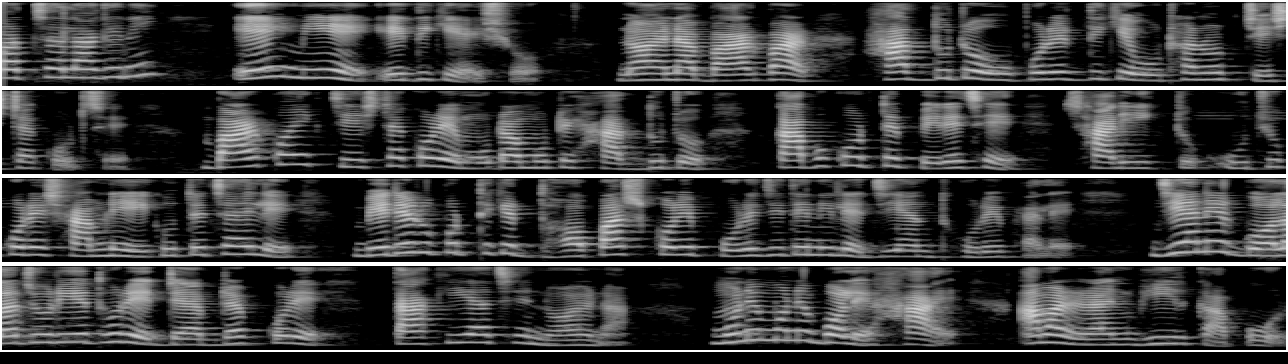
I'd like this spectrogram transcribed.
বাচ্চা লাগেনি? এই মেয়ে, এদিকে এসো। নয়না বারবার হাত দুটো উপরের দিকে ওঠানোর চেষ্টা করছে। বার কয়েক চেষ্টা করে মোটামুটি হাত দুটো কাবু করতে পেরেছে। শাড়ি একটু উঁচু করে সামনে এগোতে চাইলে বেডের উপর থেকে ধপাস করে পড়ে যেতে নিলে জিয়ান ধরে ফেলে। জিয়ানের গলা জড়িয়ে ধরে ড্যাব ড্যাব করে তাকিয়ে আছে নয়না। মনে মনে বলে, হায়, আমার রণভীর কাপড়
